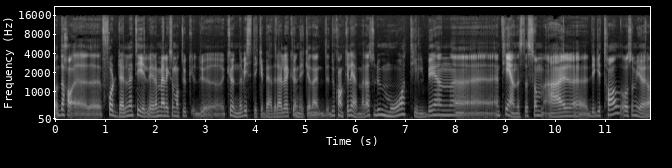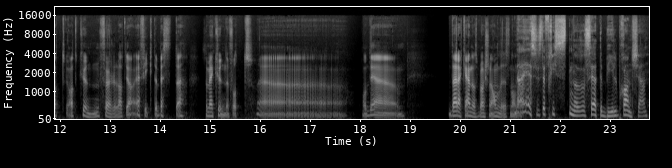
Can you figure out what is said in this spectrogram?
Og det har, Fordelene tidligere med liksom at du, du, kundene visste ikke bedre, eller kunne ikke Du kan ikke leve med det. Så du må tilby en, en tjeneste som er digital, og som gjør at, at kunden føler at ja, jeg fikk det beste som jeg kunne fått. Uh, og det Der er ikke eiendomsbransjen annerledes enn andre. Nei, jeg syns det er fristende å se til bilbransjen.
